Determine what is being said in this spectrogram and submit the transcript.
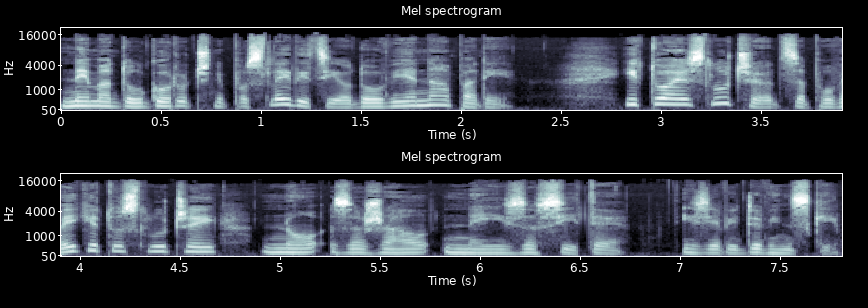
Нема долгорочни последици од овие напади. И тоа е случајот за повеќето случаи, но за жал не и за сите изјави Девински.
